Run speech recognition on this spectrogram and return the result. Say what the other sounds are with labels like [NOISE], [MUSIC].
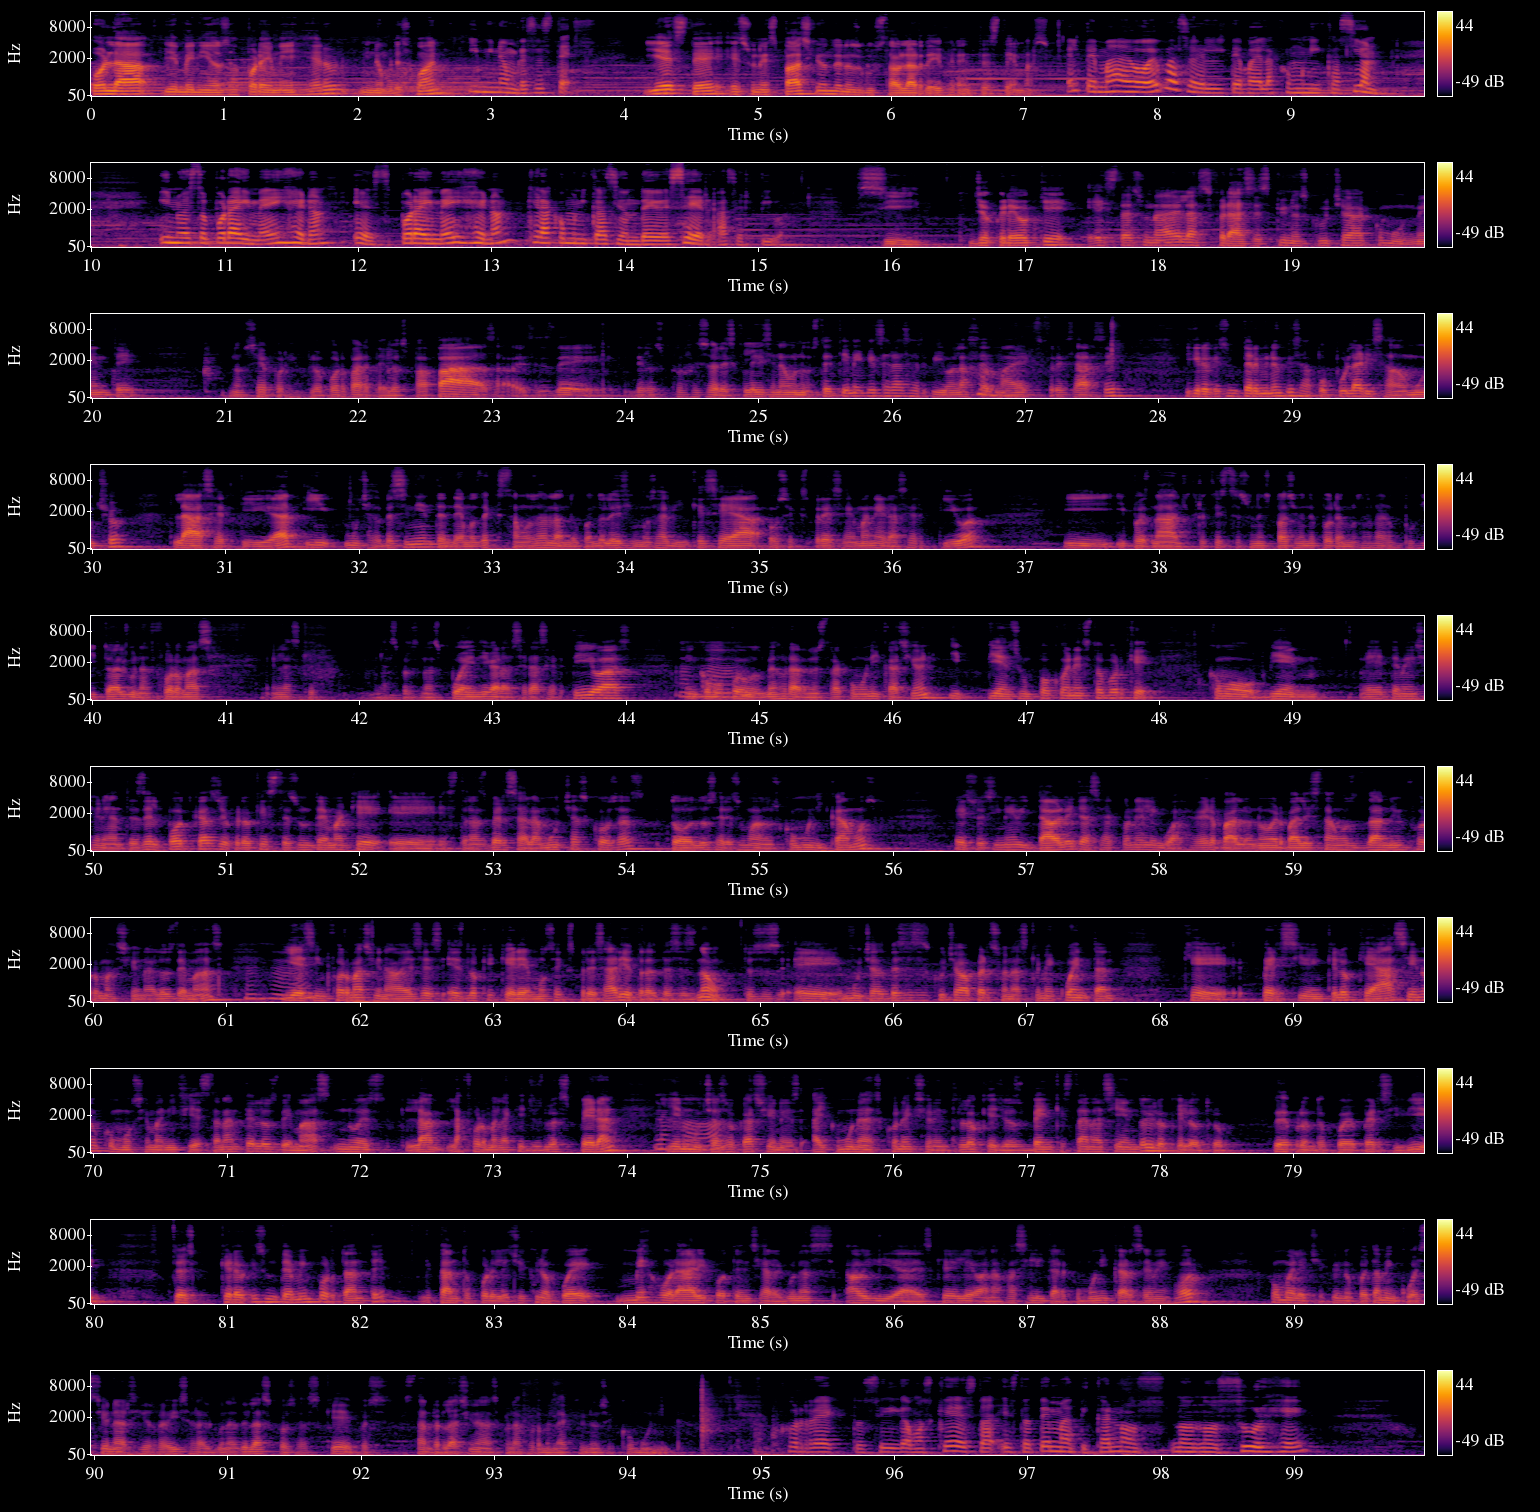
Hola, bienvenidos a Por ahí me dijeron, mi nombre es Juan Y mi nombre es Steph. y este es un espacio donde nos gusta hablar de diferentes temas. El tema de hoy va a ser el tema de la comunicación. Y nuestro por ahí me dijeron es, por ahí me dijeron que la comunicación debe ser asertiva. Sí, yo creo que esta es una de las frases que uno escucha comúnmente, no sé, por ejemplo, por parte de los papás, a veces de, de los profesores que le dicen a uno, usted tiene que ser asertivo en la forma de [LAUGHS] expresarse. Y creo que es un término que se ha popularizado mucho, la asertividad, y muchas veces ni entendemos de qué estamos hablando cuando le decimos a alguien que sea o se exprese de manera asertiva. Y, y pues nada, yo creo que este es un espacio donde podremos hablar un poquito de algunas formas en las que las personas pueden llegar a ser asertivas, en cómo podemos mejorar nuestra comunicación. Y pienso un poco en esto porque, como bien eh, te mencioné antes del podcast, yo creo que este es un tema que eh, es transversal a muchas cosas. Todos los seres humanos comunicamos. Eso es inevitable, ya sea con el lenguaje verbal o no verbal, estamos dando información a los demás y esa información a veces es lo que queremos expresar y otras veces no. Entonces, eh, muchas veces he escuchado personas que me cuentan que perciben que lo que hacen o cómo se manifiestan ante los demás no es la, la forma en la que ellos lo esperan y en muchas ocasiones hay como una desconexión entre lo que ellos ven que están haciendo y lo que el otro de pronto puede percibir. Entonces creo que es un tema importante, tanto por el hecho de que uno puede mejorar y potenciar algunas habilidades que le van a facilitar comunicarse mejor, como el hecho de que uno puede también cuestionarse y revisar algunas de las cosas que pues, están relacionadas con la forma en la que uno se comunica. Correcto, sí, digamos que esta, esta temática nos, nos, nos surge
